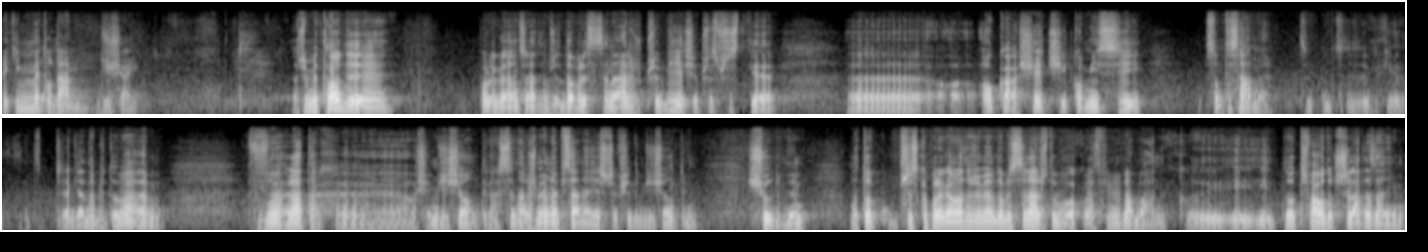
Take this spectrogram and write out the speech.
Jakimi metodami dzisiaj? Znaczy metody polegające na tym, że dobry scenariusz przebije się przez wszystkie oka, sieci, komisji, są te same. Jak ja debiutowałem w latach e, 80., a scenariusz miałem napisany jeszcze w 77, no to wszystko polegało na tym, że miałem dobry scenariusz. To był akurat film Wabank. I, i, no, trwało to trzy lata, zanim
